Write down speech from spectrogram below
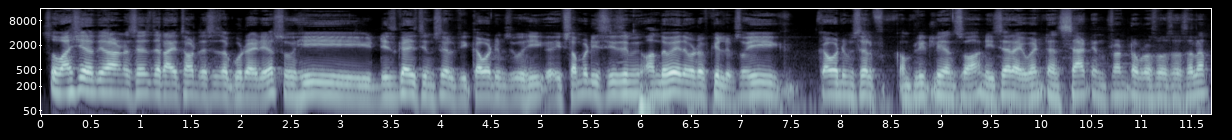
So Wahshi Radhiyallahu says that I thought this is a good idea. So he disguised himself, he covered himself. He, if somebody sees him on the way, they would have killed him. So he covered himself completely and so on. He said, I went and sat in front of Rasulullah.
